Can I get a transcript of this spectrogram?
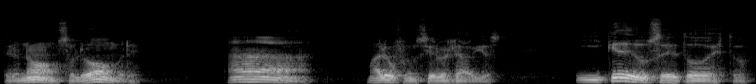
pero no a un solo hombre. Ah, Malo frunció los labios. ¿Y qué deduce de todo esto?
